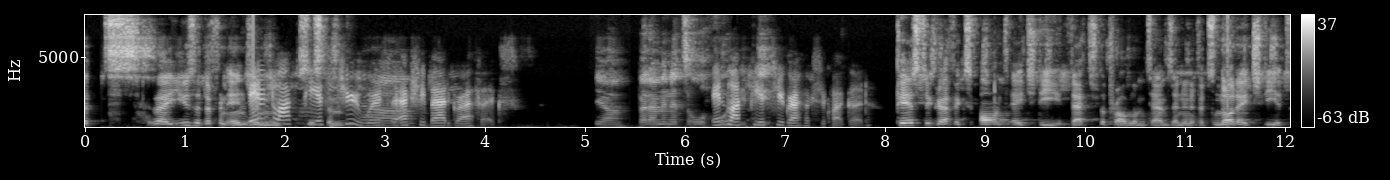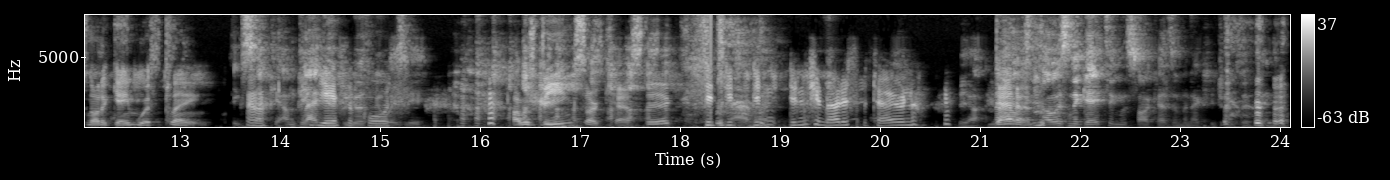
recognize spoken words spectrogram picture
it's they use a different engine End life system. PS2 weren't actually bad graphics. Yeah, but I mean it's all. End 480p. life PS2 graphics are quite good. PS2 graphics aren't HD. That's the problem, Tams. And if it's not HD, it's not a game worth playing. Exactly. I'm glad yes, you agree of with course. me, Wesley. I was being sarcastic. Did, did, didn't, didn't you notice the tone? yeah. No, I, was, I was negating the sarcasm and actually trying to offend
